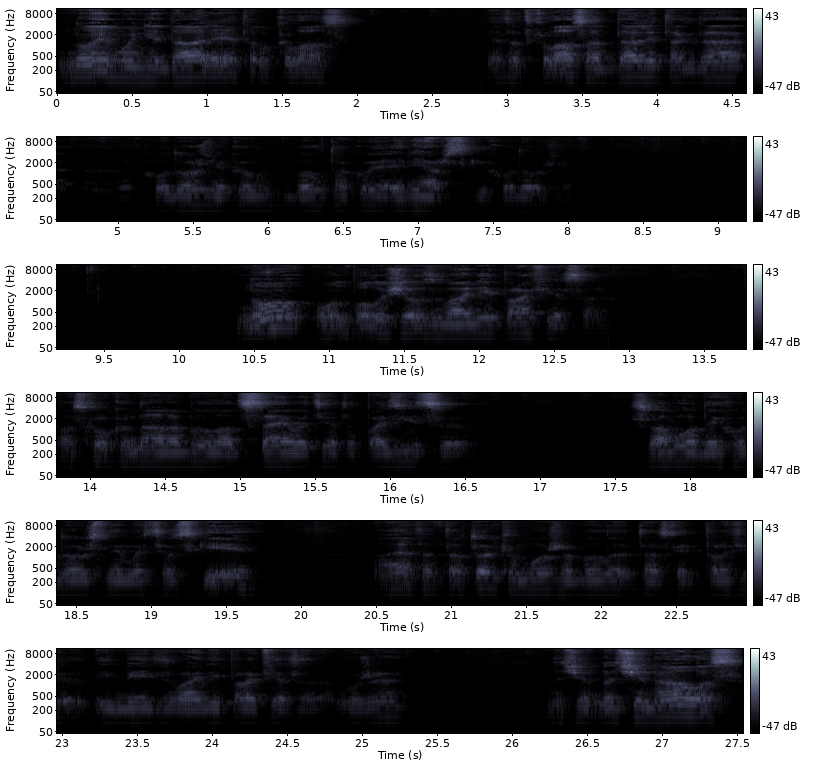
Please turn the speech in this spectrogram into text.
но ему не дали этого класса. Этот класс отдали тогда художнику, был такой ряжский художник. Но он получил звание профессора поскольку надо было отстаивать эту позицию свободные художественные мастерские, а это -то только можно было, так сказать, профи, иметь звание профессора. Уже значит, начиналось,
